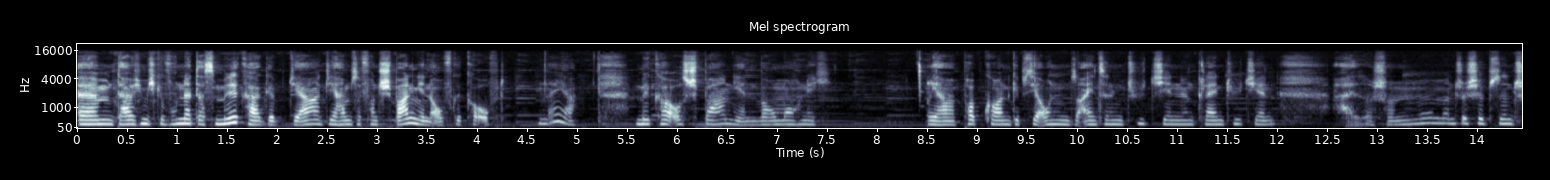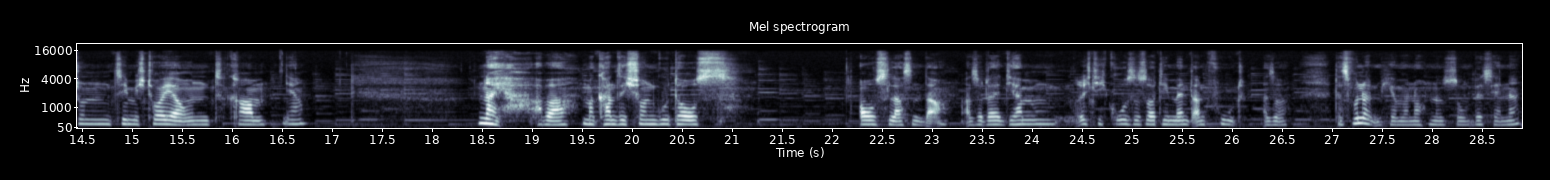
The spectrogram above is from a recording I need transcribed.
Ähm, da habe ich mich gewundert, dass Milka gibt, ja. Die haben sie von Spanien aufgekauft. Naja, Milka aus Spanien, warum auch nicht? Ja, Popcorn gibt es ja auch in so einzelnen Tütchen, in kleinen Tütchen. Also schon, ne, manche Chips sind schon ziemlich teuer und Kram, ja. Naja, aber man kann sich schon gut aus, auslassen da. Also da, die haben ein richtig großes Sortiment an Food. Also das wundert mich immer noch ne, so ein bisschen, ne?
